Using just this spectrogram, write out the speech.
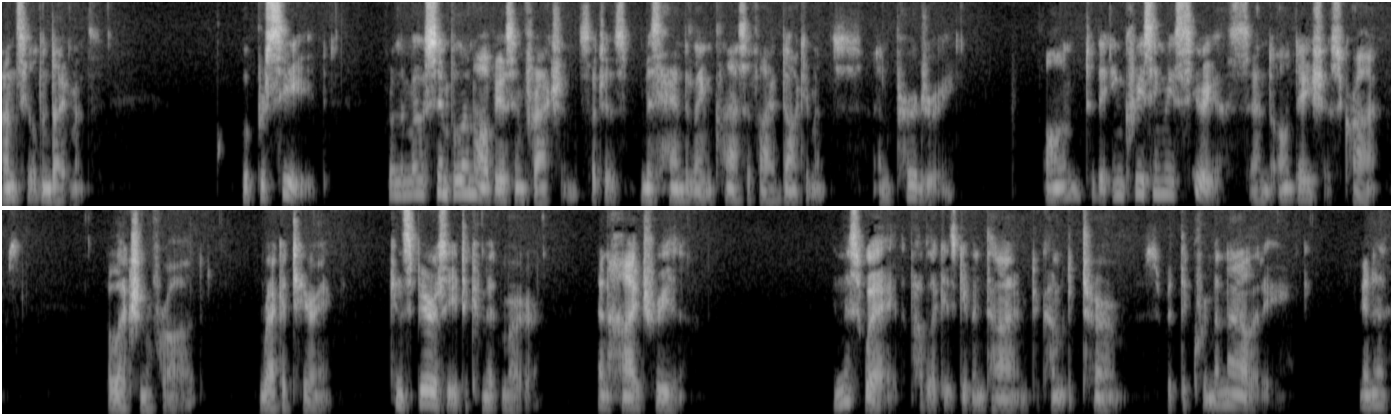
unsealed indictments will proceed from the most simple and obvious infractions, such as mishandling classified documents and perjury, on to the increasingly serious and audacious crimes election fraud, racketeering, conspiracy to commit murder, and high treason. In this way, the public is given time to come to terms with the criminality in a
